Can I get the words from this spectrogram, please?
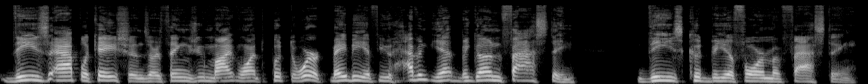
these applications are things you might want to put to work. Maybe if you haven't yet begun fasting, these could be a form of fasting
